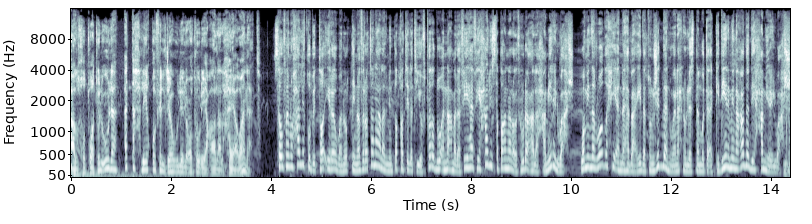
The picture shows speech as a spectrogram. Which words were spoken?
الخطوة الأولى التحليق في الجو للعثور على الحيوانات. سوف نحلق بالطائرة ونلقي نظرة على المنطقة التي يفترض أن نعمل فيها في حال استطعنا العثور على حمير الوحش. ومن الواضح أنها بعيدة جدا ونحن لسنا متأكدين من عدد حمير الوحش.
